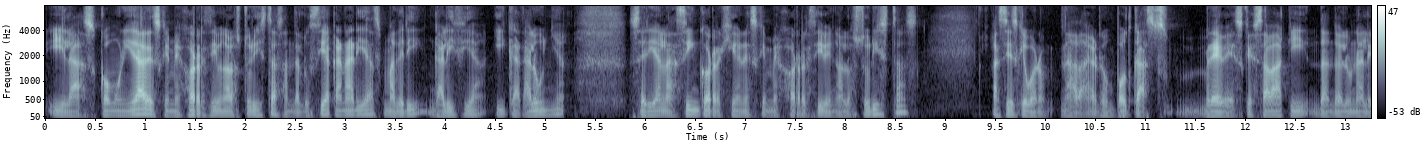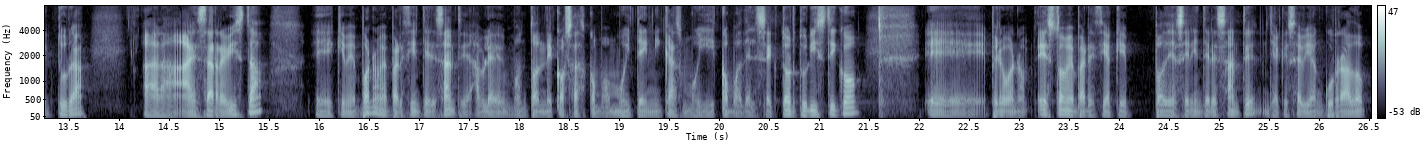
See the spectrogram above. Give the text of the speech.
y las comunidades que mejor reciben a los turistas, Andalucía, Canarias, Madrid, Galicia y Cataluña, serían las cinco regiones que mejor reciben a los turistas. Así es que bueno, nada, era un podcast breve, es que estaba aquí dándole una lectura a, esa revista. Eh, que me, bueno, me pareció interesante. Hablé un montón de cosas como muy técnicas, muy como del sector turístico. Eh, pero bueno, esto me parecía que podía ser interesante, ya que se habían currado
